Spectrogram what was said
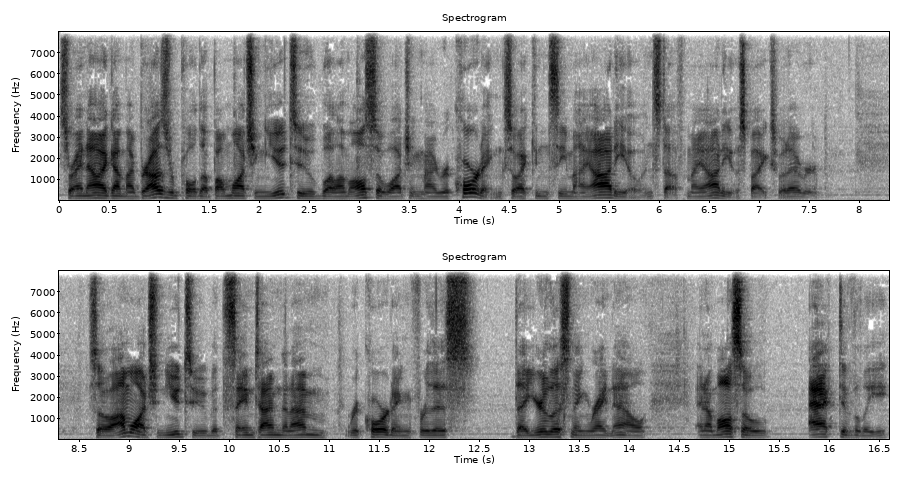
So right now I got my browser pulled up. I'm watching YouTube while I'm also watching my recording so I can see my audio and stuff, my audio spikes, whatever. So I'm watching YouTube at the same time that I'm recording for this that you're listening right now. And I'm also actively,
